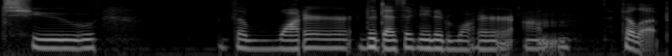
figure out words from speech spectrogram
to the water, the designated water um, up.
